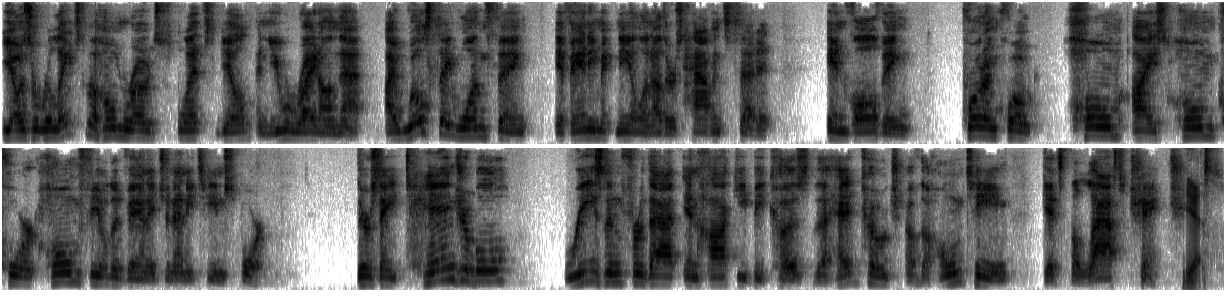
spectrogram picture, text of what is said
you know, as it relates to the home road splits, Gil, and you were right on that. I will say one thing if Andy McNeil and others haven't said it, involving quote unquote home ice, home court, home field advantage in any team sport. There's a tangible reason for that in hockey because the head coach of the home team gets the last change. Yes.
